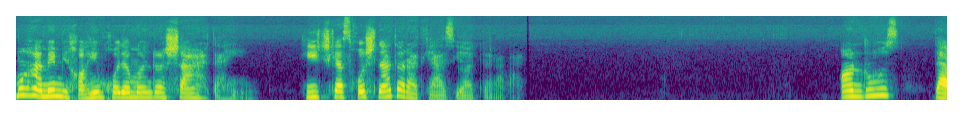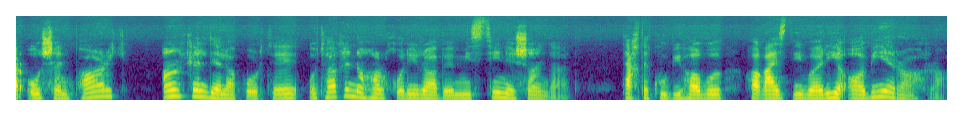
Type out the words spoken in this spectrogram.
ما همه می خواهیم خودمان را شهر دهیم. هیچ کس خوش ندارد که از یاد برود. آن روز در اوشن پارک آنخل دلاپورته اتاق نهارخوری را به میستی نشان داد. تخت کوبی ها و کاغذ دیواری آبی راه را.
